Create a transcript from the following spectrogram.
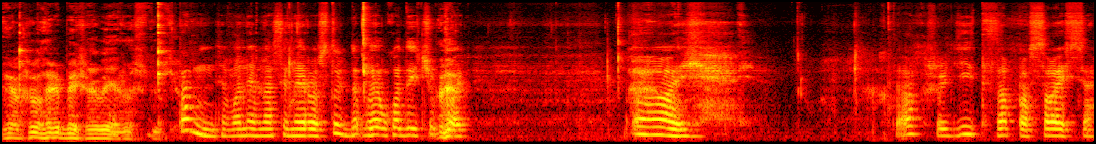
Якщо гриби ще виростуть. Та вони в нас і не ростуть, будемо ходити шукати. Ой. Так що дід, запасайся.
